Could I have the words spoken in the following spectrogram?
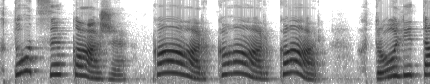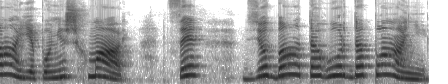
Хто це каже? Кар, кар, кар. Хто літає поміж хмар? Це дзьобата горда пані,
